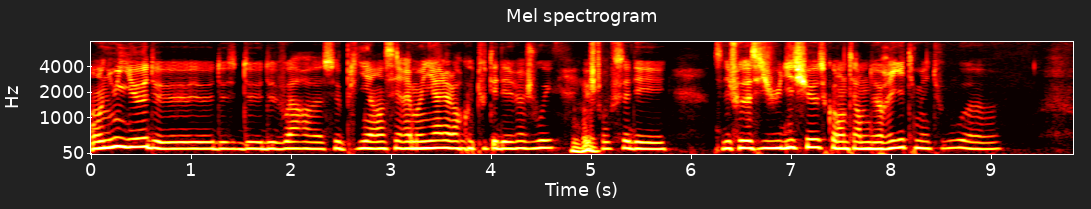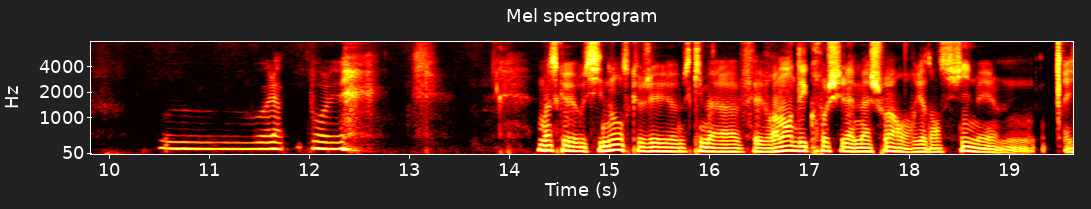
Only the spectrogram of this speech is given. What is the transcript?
ennuyeux de, de, de, de voir euh, se plier un cérémonial alors que tout est déjà joué. Et je trouve que c'est des, c'est des choses assez judicieuses quoi, en termes de rythme et tout. voilà, pour les... Moi, ce que, sinon, ce que j'ai, ce qui m'a fait vraiment décrocher la mâchoire en regardant ce film, et, euh, et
